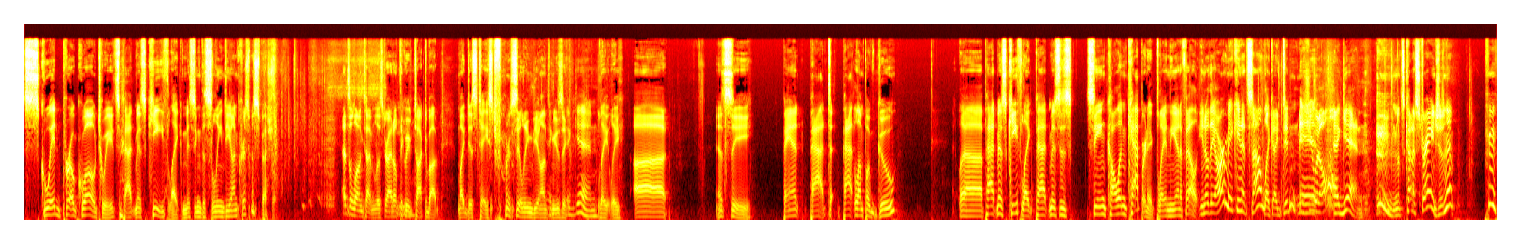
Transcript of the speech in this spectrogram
Squid Pro Quo tweets Pat miss Keith like missing the Celine Dion Christmas special. That's a long time listener. I don't think we've talked about my distaste for Celine Dion's music Again. lately. Uh, let's see. Pat, Pat, Pat Lump of Goo. Uh, Pat miss Keith like Pat misses seeing Colin Kaepernick play in the NFL. You know, they are making it sound like I didn't miss you at all. Again. it's kind of strange, isn't it?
